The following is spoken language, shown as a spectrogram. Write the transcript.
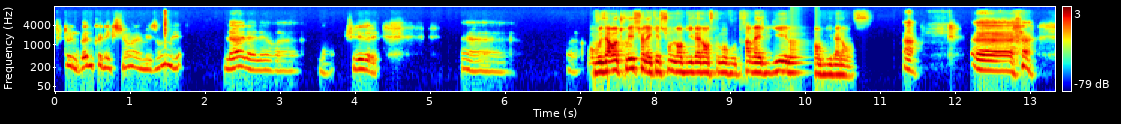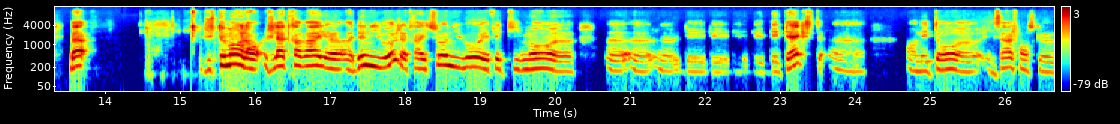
plutôt une bonne connexion à la maison, mais là, elle a l'air. Euh, bon, je suis désolé. Euh... On vous a retrouvé sur la question de l'ambivalence. Comment vous travailliez l'ambivalence? Ah, euh, bah, justement, alors je la travaille à deux niveaux. Je la travaille sur le niveau effectivement euh, des, textes, en étant, et ça, je pense que,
